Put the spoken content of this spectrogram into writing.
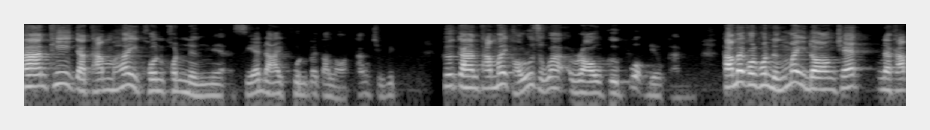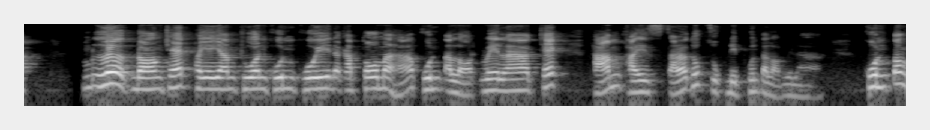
การที่จะทำให้คนคนหนึ่งเนี่ยเสียดายคุณไปตลอดทั้งชีวิต คือการทำให้เขารู้สึกว่าเราคือพวกเดียวกันทำให้คนคนหนึ่งไม่ดองแชทนะครับ เลิกดองแชทพยายามชวนคุณคุยนะครับ โทรมาหาคุณตลอดเวลาเช็ค ถามไทยสารทุกสุขดิบคุณตลอดเวลา คุณต้อง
